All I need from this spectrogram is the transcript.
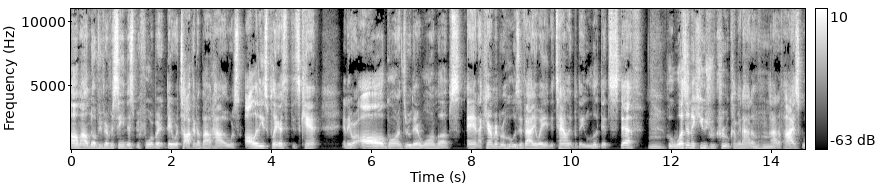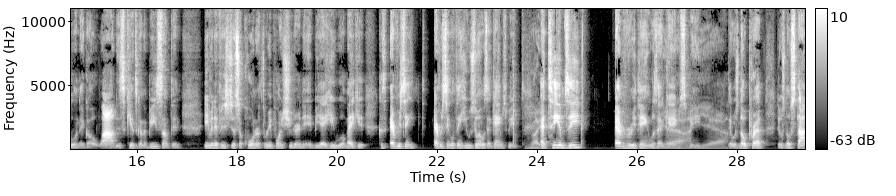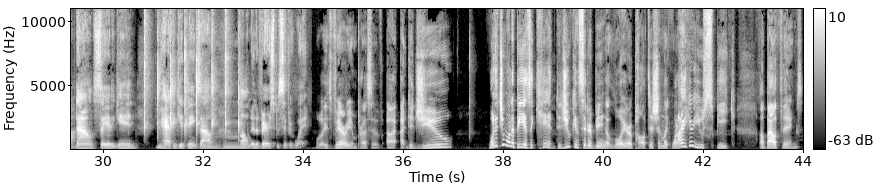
Um, I don't know if you've ever seen this before, but they were talking about how it was all of these players at this camp, and they were all going through their warm ups. And I can't remember who was evaluating the talent, but they looked at Steph, mm. who wasn't a huge recruit coming out of mm-hmm. out of high school, and they go, "Wow, this kid's going to be something." Even if it's just a corner three point shooter in the NBA, he will make it because everything, every single thing he was doing was at game speed. Right. At TMZ, everything was at yeah, game speed. Yeah. There was no prep. There was no stop down. Say it again. You had to get things out mm-hmm. um, in a very specific way. Well, it's very impressive. Uh, did you? What did you want to be as a kid? Did you consider being a lawyer, a politician? Like when I hear you speak about things,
